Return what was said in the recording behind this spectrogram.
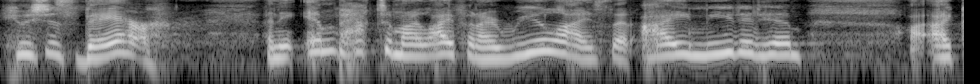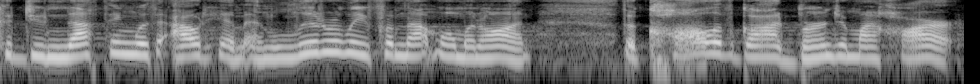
He was just there. And He impacted my life, and I realized that I needed Him. I could do nothing without him. And literally from that moment on, the call of God burned in my heart.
